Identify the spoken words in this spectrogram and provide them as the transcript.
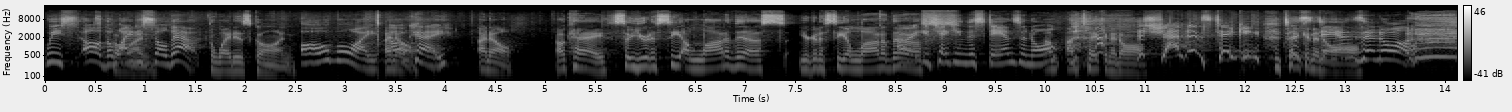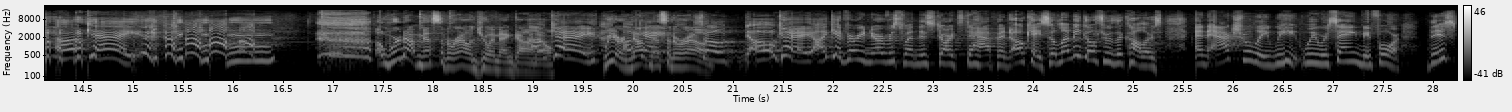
We, s- oh, the white is sold out. The white is gone. Oh boy, I know. okay. I know. Okay, so you're gonna see a lot of this. You're gonna see a lot of this. All right, you taking the stands and all? I'm, I'm taking it all. The Shannon's taking I'm taking the it all. stands and all. Okay. Uh, We're not messing around, Joy Mangano. Okay. We are not messing around. So, okay, I get very nervous when this starts to happen. Okay, so let me go through the colors. And actually, we, we were saying before, this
